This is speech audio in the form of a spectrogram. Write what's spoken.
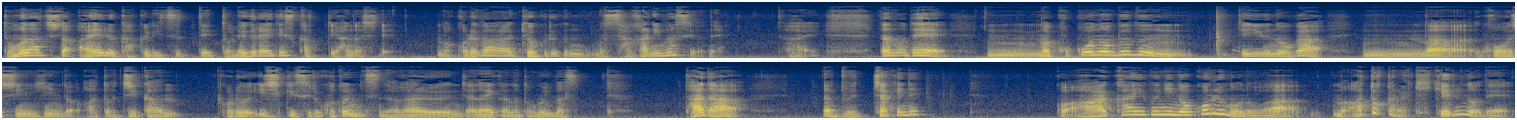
友達と会える確率ってどれぐらいですかっていう話で。まあ、これは極力下がりますよね。はい。なので、うんまあ、ここの部分っていうのが、うんまあ、更新頻度、あと時間、これを意識することにつながるんじゃないかなと思います。ただ、ぶっちゃけね、こうアーカイブに残るものは、まあ、後から聞けるので、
